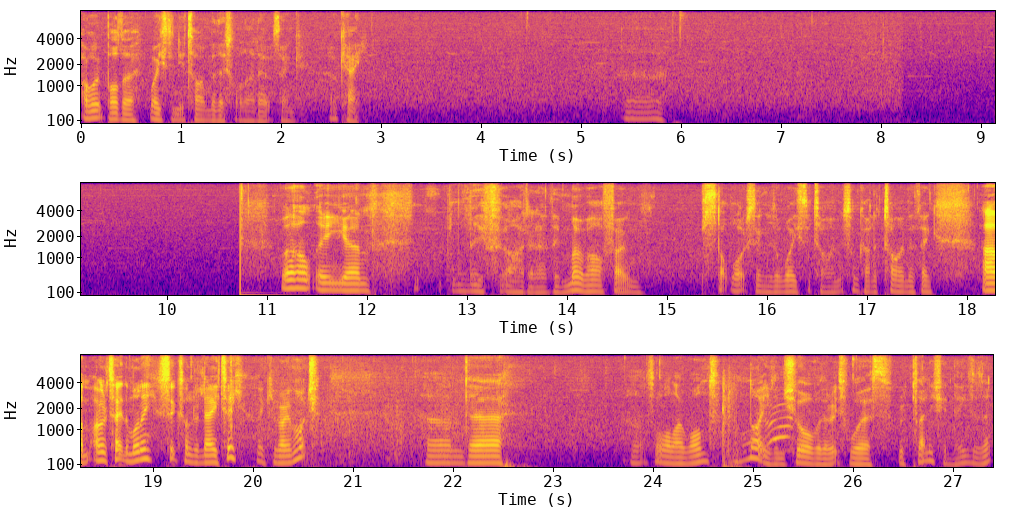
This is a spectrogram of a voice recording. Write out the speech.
I won't bother wasting your time with this one. I don't think. Okay. Uh, well, the, um, I don't know the mobile phone stopwatch thing is a waste of time. It's some kind of timer thing. Um, I'm going to take the money, 680. Thank you very much. And uh, that's all I want. I'm not even sure whether it's worth replenishing these, is it?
